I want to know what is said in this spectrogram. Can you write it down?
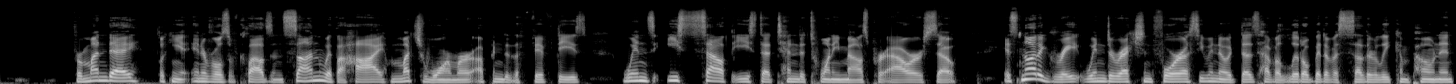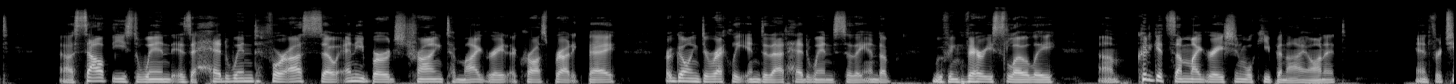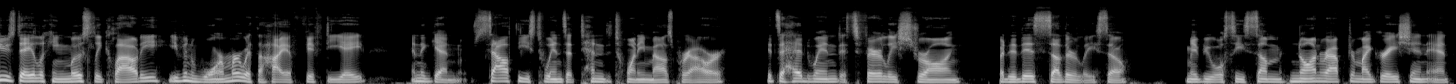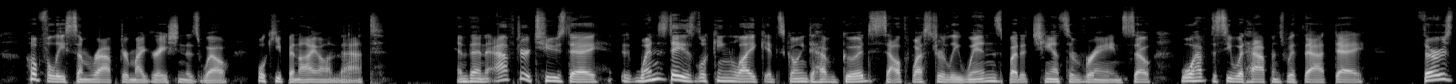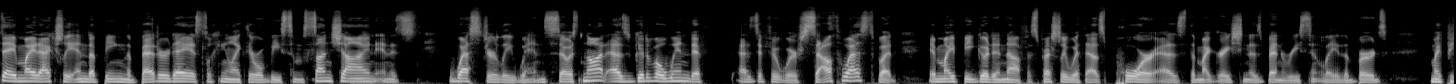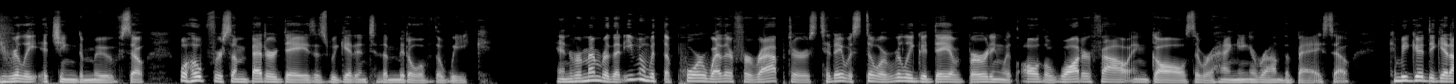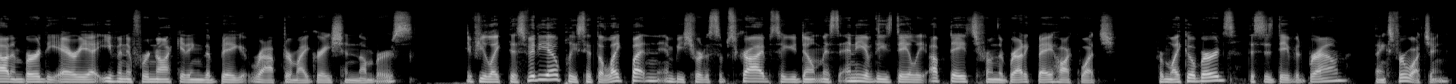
For Monday, looking at intervals of clouds and sun with a high much warmer up into the 50s, winds east southeast at 10 to 20 miles per hour. So it's not a great wind direction for us, even though it does have a little bit of a southerly component. Uh, southeast wind is a headwind for us, so any birds trying to migrate across Braddock Bay are going directly into that headwind, so they end up moving very slowly um, could get some migration. We'll keep an eye on it. And for Tuesday, looking mostly cloudy, even warmer with a high of 58. And again, southeast winds at 10 to 20 miles per hour. It's a headwind, it's fairly strong, but it is southerly. So maybe we'll see some non raptor migration and hopefully some raptor migration as well. We'll keep an eye on that. And then after Tuesday, Wednesday is looking like it's going to have good southwesterly winds, but a chance of rain. So we'll have to see what happens with that day. Thursday might actually end up being the better day. It's looking like there will be some sunshine and it's westerly winds. So it's not as good of a wind if as if it were southwest, but it might be good enough, especially with as poor as the migration has been recently. The birds might be really itching to move. So we'll hope for some better days as we get into the middle of the week. And remember that even with the poor weather for raptors, today was still a really good day of birding with all the waterfowl and gulls that were hanging around the bay. So it can be good to get out and bird the area, even if we're not getting the big raptor migration numbers. If you like this video, please hit the like button and be sure to subscribe so you don't miss any of these daily updates from the Braddock Bay Hawkwatch. From LycoBirds, this is David Brown. Thanks for watching.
